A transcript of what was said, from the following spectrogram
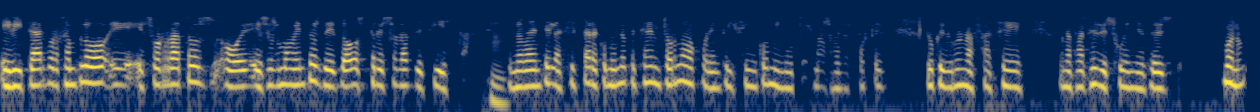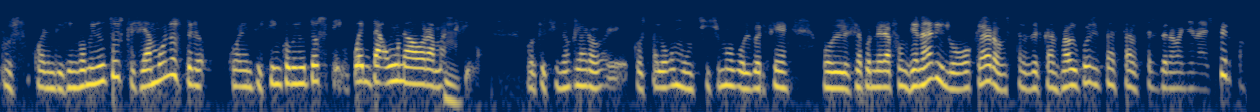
evitar, por ejemplo, eh, esos ratos o esos momentos de dos, tres horas de siesta. Hmm. normalmente la siesta recomiendo que sea en torno a 45 minutos más o menos, porque es lo que dura una fase, una fase de sueño. Entonces, bueno, pues 45 minutos que sean buenos, pero 45 minutos, 50, una hora hmm. máximo. Porque si no, claro, eh, cuesta luego muchísimo volverse, volverse a poner a funcionar y luego, claro, estás descansado y pues estás hasta las 3 de la mañana despierto.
